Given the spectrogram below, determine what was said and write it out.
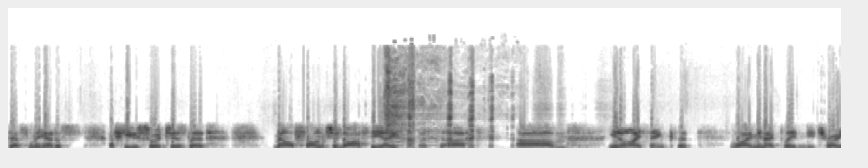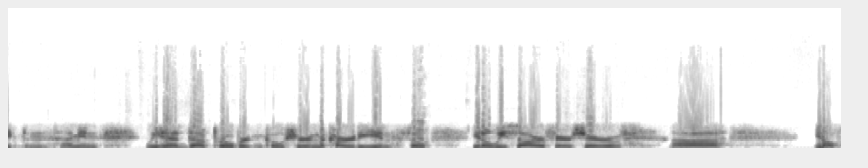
definitely had a, a few switches that malfunctioned off the ice. But uh, um, you know, I think that. Well, I mean, I played in Detroit, and I mean, we had uh, Probert and Kocur and McCarty, and so you know, we saw our fair share of, uh, you know,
